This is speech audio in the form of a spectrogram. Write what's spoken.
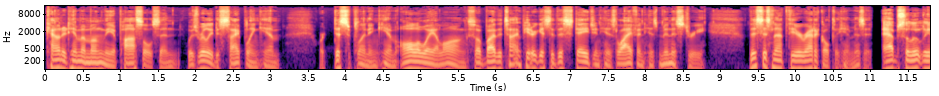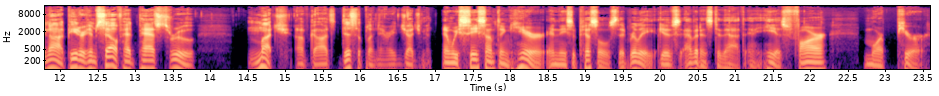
counted him among the apostles, and was really discipling him or disciplining him all the way along. So by the time Peter gets to this stage in his life and his ministry, this is not theoretical to him, is it? Absolutely not. Peter himself had passed through much of God's disciplinary judgment. And we see something here in these epistles that really gives evidence to that. He is far more pure,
